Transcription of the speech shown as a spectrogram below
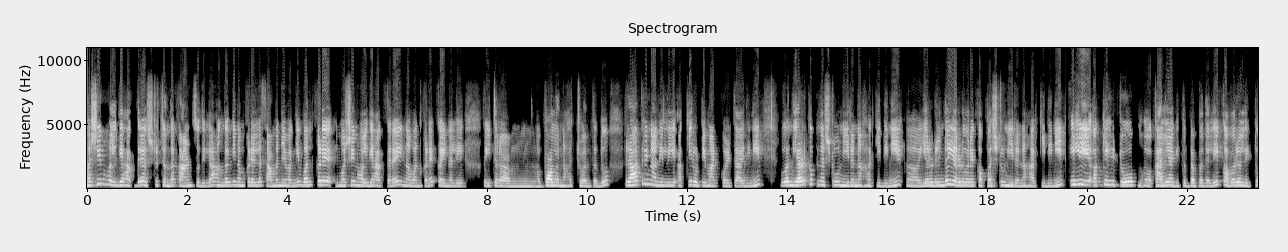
ಮಷೀನ್ ಹೊಲ್ಗೆ ಹಾಕಿದ್ರೆ ಅಷ್ಟು ಚಂದ ಕಾಣಿಸೋದಿಲ್ಲ. ಹಂಗಾಗಿ ನಮ್ ಕಡೆ ಎಲ್ಲ ಸಾಮಾನ್ಯವಾಗಿ ಒಂದ್ ಕಡೆ ಮಷೀನ್ ಹೊಲ್ಗೆ ಹಾಕ್ತಾರೆ. ಇನ್ನ ಒಂದ್ ಕಡೆ ಕೈನಲ್ಲಿ ಈ ತರ ಫಾಲ್ ಅನ್ನ ಹಚ್ಚುವಂತದ್ದು ರಾತ್ರಿ ನಾನಿಲ್ಲಿ ಅಕ್ಕಿ ರೊಟ್ಟಿ ಮಾಡ್ಕೊಳ್ತಾ ಇದ್ದೀನಿ. ಒಂದ್ ಎರಡ್ ಕಪ್ ನಷ್ಟು ನೀರನ್ನ ಹಾಕಿದ್ದೀನಿ. ಎರಡರಿಂದ ಎರಡೂವರೆ ಕಪ್ ಅಷ್ಟು ನೀರನ್ನ ಹಾಕಿದ್ದೀನಿ. ಇಲ್ಲಿ ಅಕ್ಕಿ ಹಿಟ್ಟು ಖಾಲಿ ಆಗಿತ್ತು ಡಬ್ಬದಲ್ಲಿ. ಕವರ್ ಅಲ್ಲಿ ಇತ್ತು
